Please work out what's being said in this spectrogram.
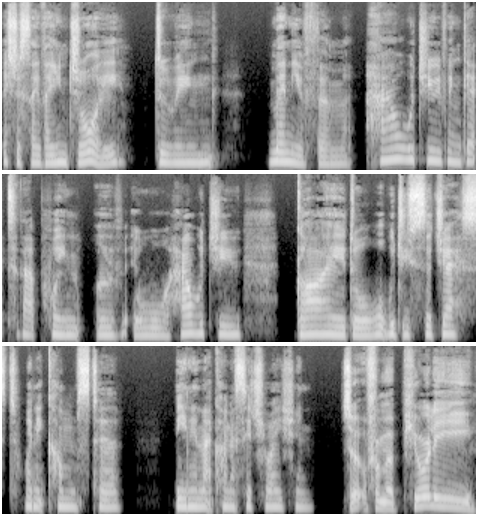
let's just say they enjoy doing mm-hmm many of them, how would you even get to that point of, or how would you guide, or what would you suggest when it comes to being in that kind of situation? So, from a purely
